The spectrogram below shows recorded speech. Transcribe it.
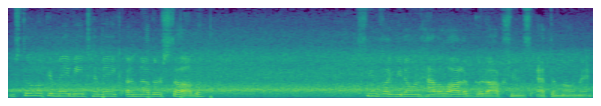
I'm still looking maybe to make another sub. Seems like we don't have a lot of good options at the moment.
